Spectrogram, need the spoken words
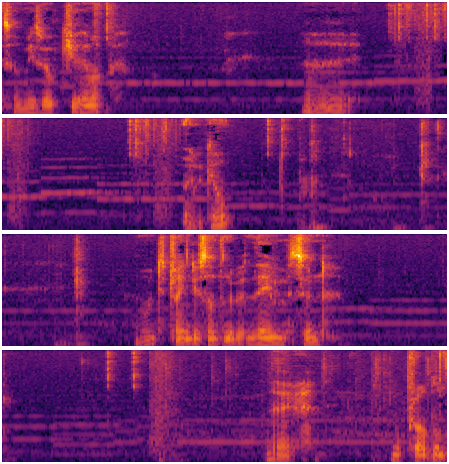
so I may as well queue them up. Uh, there we go. I want to try and do something about them soon. Yeah, no problem.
